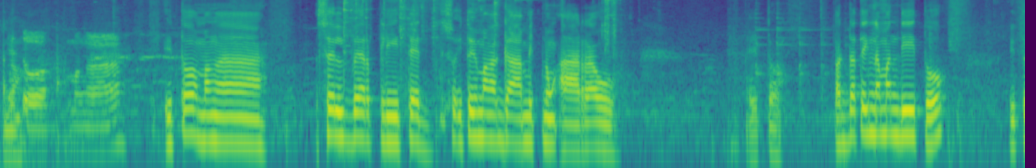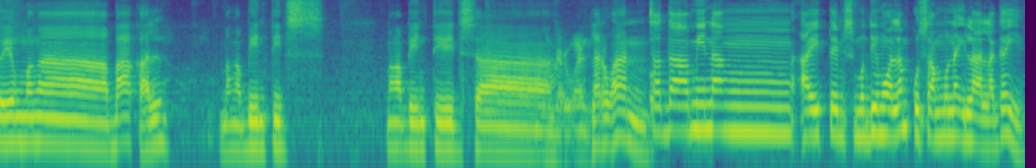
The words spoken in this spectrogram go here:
Ano? Ito, mga... Ito mga silver plated. So ito yung mga gamit nung araw. Ito. Pagdating naman dito, ito yung mga bakal, mga vintage mga vintage sa Mga laruan. laruan. Sa dami ng items mo, di mo alam kung saan mo na ilalagay.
